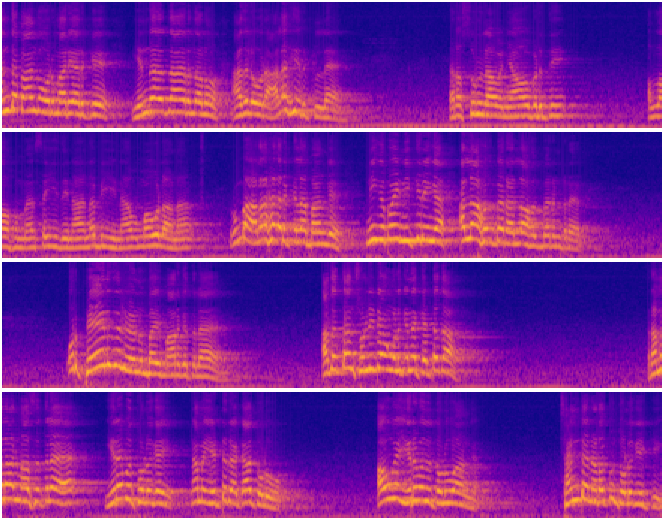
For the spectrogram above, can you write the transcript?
அந்த பாங்கு ஒரு மாதிரியா இருக்கு. என்னதான் இருந்தாலும் அதுல ஒரு அழகு இருக்குல்ல. ரசூலாவை ஞாபகப்படுத்தி அல்லாஹும்ம சையீதினா நபீனா மௌலானா ரொம்ப அழகா இருக்குல்ல பாங்கு. நீங்க போய் நிக்கிறீங்க அல்லாஹ் அக்பர் அல்லாஹ் அக்பர்ன்றார். ஒரு பேணுதல் வேணும் பாய் மார்க்கத்தில். அதைத்தான் சொல்லிட்டு அவங்களுக்கு என்ன கெட்டதா? ரமலான் மாசத்துல இரவு தொழுகை நம்ம எட்டு ரக்கா தொழுவோம். அவங்க இருபது தொழுவாங்க. சண்டை நடக்கும் தொழுகைக்கு.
